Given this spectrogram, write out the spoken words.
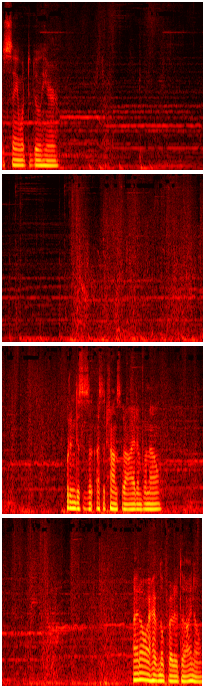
To say what to do here. Putting this as a, as a transfer item for now. I know I have no predator, I know.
